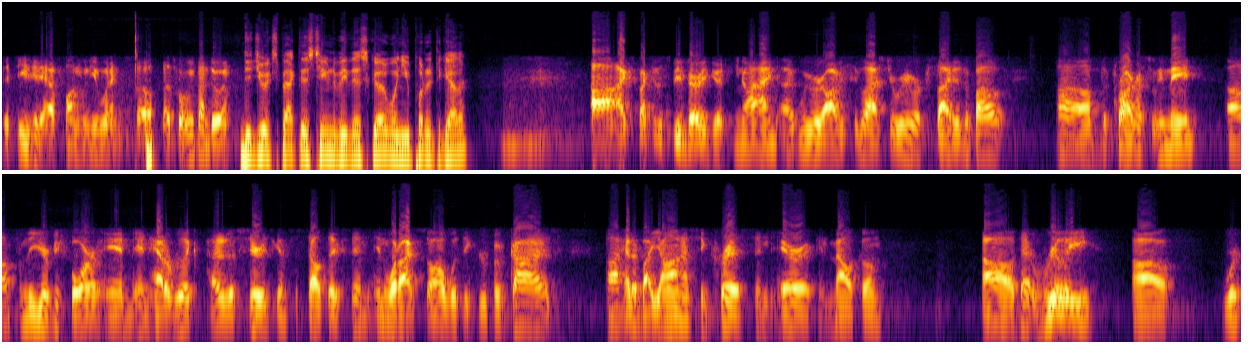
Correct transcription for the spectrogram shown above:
It's easy to have fun when you win. So that's what we've been doing. Did you expect this team to be this good when you put it together? Uh, I expected this to be very good. You know, I, I, we were obviously last year we were excited about uh, the progress that we made uh, from the year before, and and had a really competitive series against the Celtics. And, and what I saw was a group of guys uh, headed by Giannis and Khris and Eric and Malcolm uh, that really uh, were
